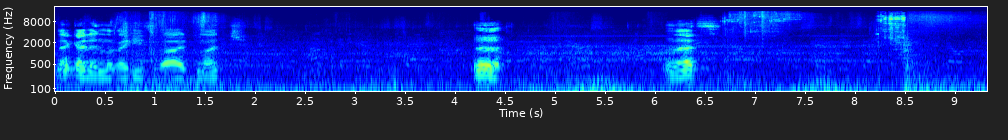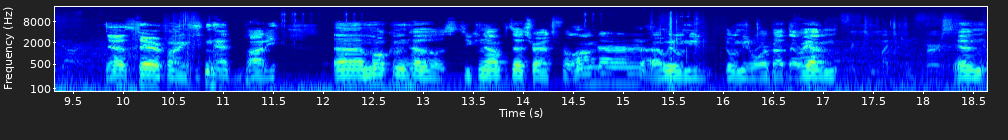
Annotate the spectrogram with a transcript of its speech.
That guy didn't look like he survived much. Ugh. Well, that's. That's terrifying seeing that body. Uh, host. You cannot possess rats for longer. Uh, we don't need don't need to worry about that. We haven't and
